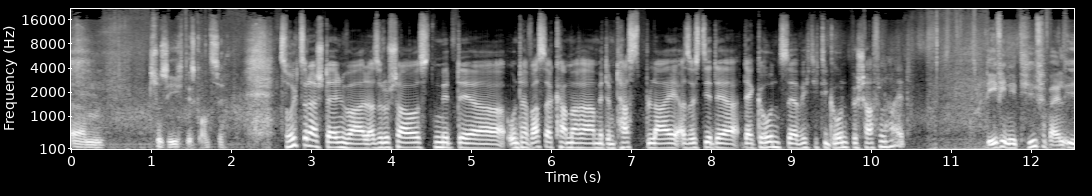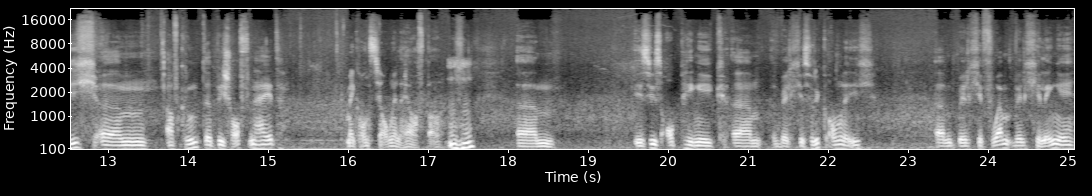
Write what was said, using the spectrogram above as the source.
Ähm, so sehe ich das Ganze. Zurück zu deiner Stellenwahl. Also du schaust mit der Unterwasserkamera, mit dem Tastblei. Also ist dir der, der Grund sehr wichtig, die Grundbeschaffenheit? Definitiv, weil ich ähm, aufgrund der Beschaffenheit meine ganze Angelei aufbaue. Ähm, es ist abhängig, ähm, welches Rick angle ich, ähm, welche Form, welche Länge,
